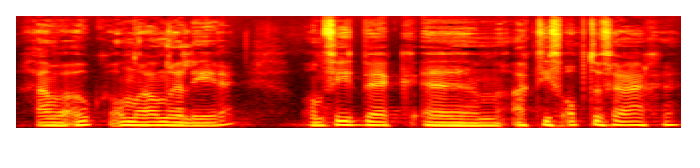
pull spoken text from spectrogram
gaan we ook onder andere leren. Om feedback ehm, actief op te vragen.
